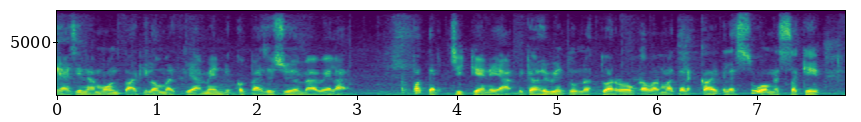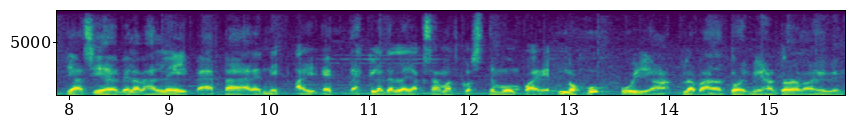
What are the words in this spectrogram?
Eihän siinä montaa kilometriä mennyt, kun pääsi syömään vielä butter chickenia, mikä on hyvin tunnettua ruokaa varmaan teille kaikille Suomessakin. Ja siihen vielä vähän leipää päälle, niin ai että, kyllä tällä jaksaa matkoa sitten mumpaihin. No huh, huijaa, kyllä vähän toimii ihan todella hyvin.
